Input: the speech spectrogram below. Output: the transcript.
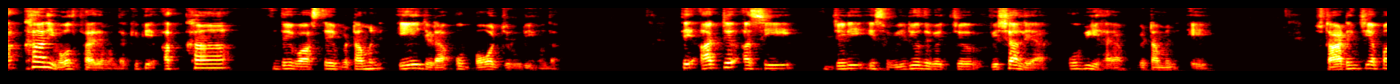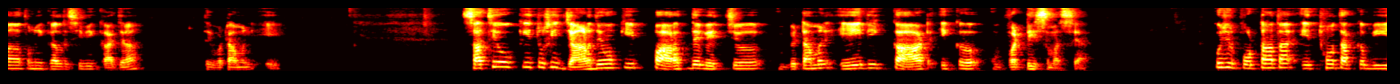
ਅੱਖਾਂ ਲਈ ਬਹੁਤ ਫਾਇਦੇਮੰਦ ਹੈ, ਕਿਉਂਕਿ ਅੱਖਾਂ ਦੇ ਵਾਸਤੇ ਵਿਟਾਮਿਨ ਏ ਜਿਹੜਾ ਉਹ ਬਹੁਤ ਜ਼ਰੂਰੀ ਹੁੰਦਾ। ਤੇ ਅੱਜ ਅਸੀਂ ਜਿਹੜੀ ਇਸ ਵੀਡੀਓ ਦੇ ਵਿੱਚ ਵਿਸ਼ਾ ਲਿਆ, ਉਹ ਵੀ ਹੈ ਵਿਟਾਮਿਨ ਏ ਸਟਾਰਟਿੰਗ 'ਚ ਆਪਾਂ ਤੁਹਾਨੂੰ ਇੱਕ ਗੱਲ ਦੱਸੀ ਵੀ ਗਾਜਰਾਂ ਤੇ ਵਿਟਾਮਿਨ ਏ ਸਾਥੀਓ, ਕੀ ਤੁਸੀਂ ਜਾਣਦੇ ਹੋ ਕਿ ਭਾਰਤ ਦੇ ਵਿੱਚ ਵਿਟਾਮਿਨ ਏ ਦੀ ਘਾਟ ਇੱਕ ਵੱਡੀ ਸਮੱਸਿਆ? ਕੁਝ ਰਿਪੋਰਟਾਂ ਤਾਂ ਇੱਥੋਂ ਤੱਕ ਵੀ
